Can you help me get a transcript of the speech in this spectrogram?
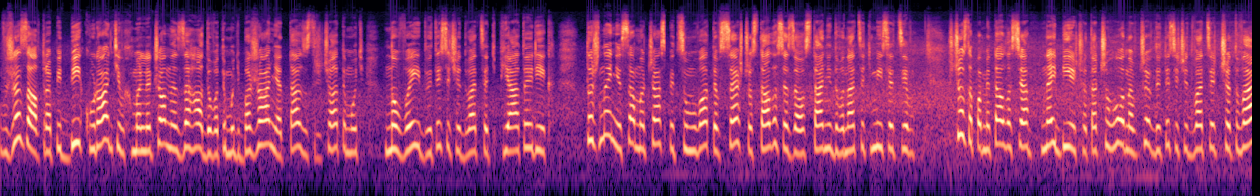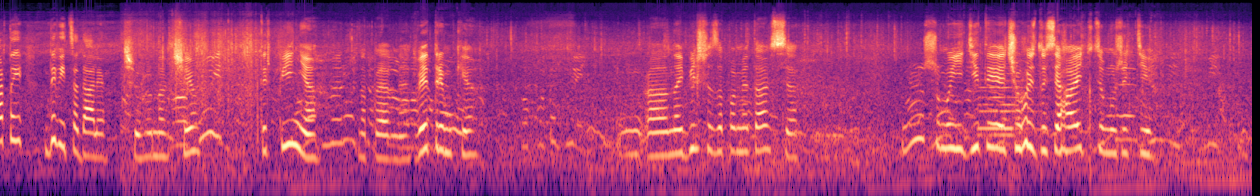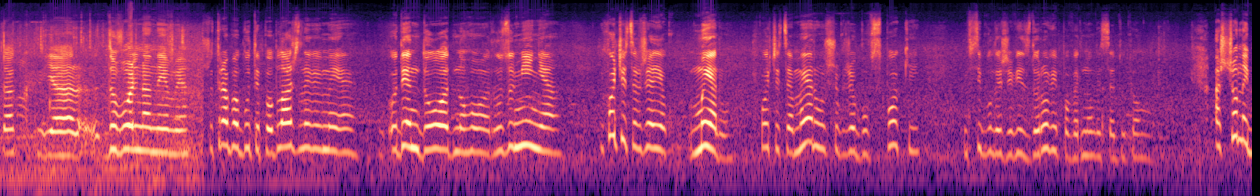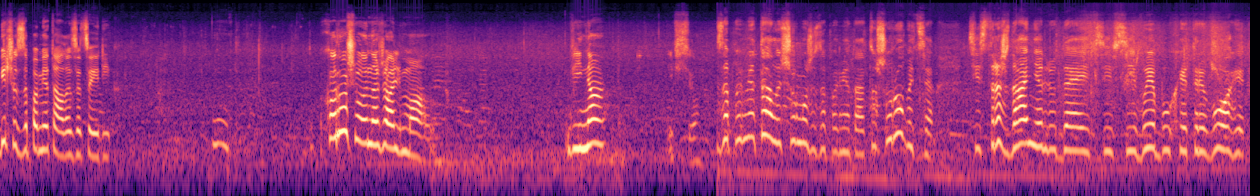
Вже завтра під бій курантів хмельничани загадуватимуть бажання та зустрічатимуть новий 2025 рік. Тож нині саме час підсумувати все, що сталося за останні 12 місяців. Що запам'яталося найбільше та чого навчив 2024 Дивіться далі. Чого навчив? Терпіння, напевне, витримки. А найбільше запам'ятався, ну, що мої діти чогось досягають в цьому житті. Так, я довольна ними. що треба бути поблажливими один до одного, розуміння. І хочеться вже як миру. Хочеться миру, щоб вже був спокій. І всі були живі, здорові, повернулися додому. А що найбільше запам'ятали за цей рік? Хорошого, на жаль, мало. Війна і все. Запам'ятали, що може запам'ятати? То, що робиться, ці страждання людей, ці всі вибухи, тривоги.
